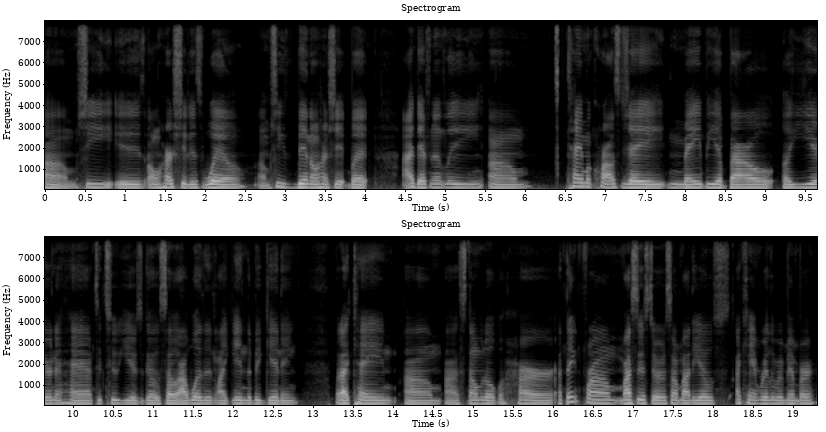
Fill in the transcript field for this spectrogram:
um, she is on her shit as well. Um, she's been on her shit, but I definitely um came across Jade maybe about a year and a half to two years ago. So I wasn't like in the beginning but I came, um, I stumbled over her, I think from my sister or somebody else. I can't really remember,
